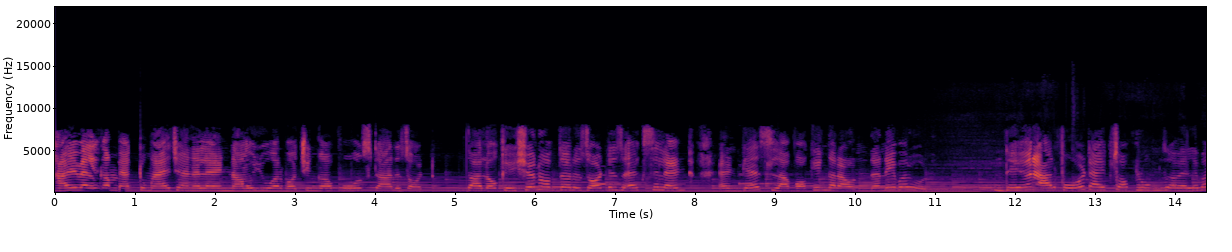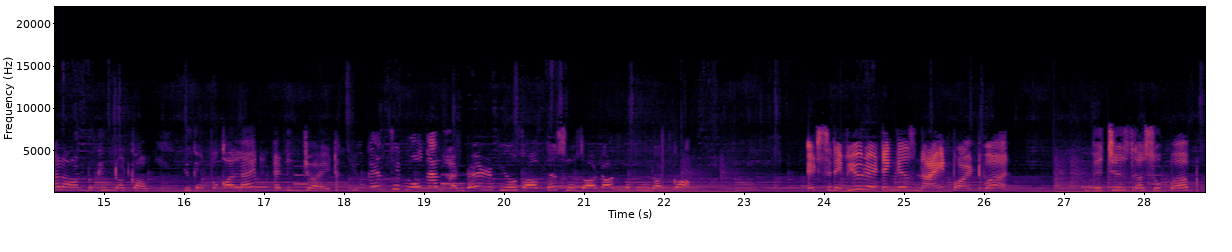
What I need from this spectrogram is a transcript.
Hi, welcome back to my channel and now you are watching a 4 star resort. The location of the resort is excellent and guests love walking around the neighborhood. There are 4 types of rooms available on booking.com. You can book online and enjoy it. You can see more than 100 reviews of this resort on booking.com. Its review rating is 9.1 which is the superb.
